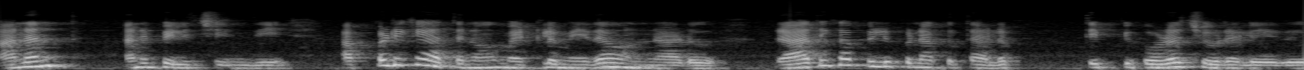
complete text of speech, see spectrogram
అనంత్ అని పిలిచింది. అప్పటికే అతను మెట్ల మీద ఉన్నాడు. రాధిక పిలుపునకు తల తిప్పి కూడా చూడలేదు.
